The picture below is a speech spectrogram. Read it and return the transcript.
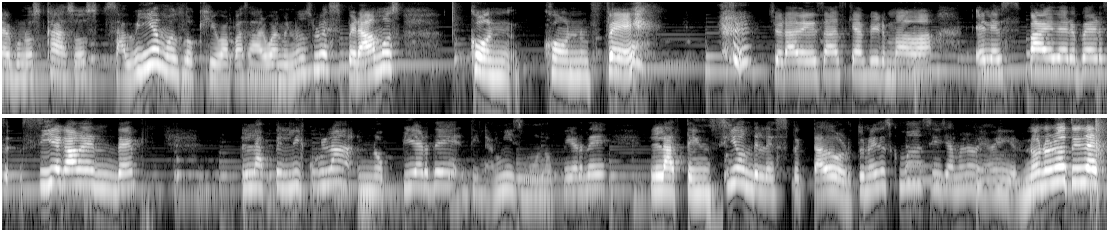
algunos casos sabíamos lo que iba a pasar o al menos lo esperábamos con, con fe. Yo era de esas que afirmaba el Spider-Verse ciegamente. La película no pierde dinamismo, no pierde la atención del espectador. Tú no dices como así, ah, ya me lo voy a venir. No, no, no, tú dices,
